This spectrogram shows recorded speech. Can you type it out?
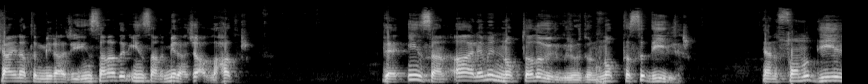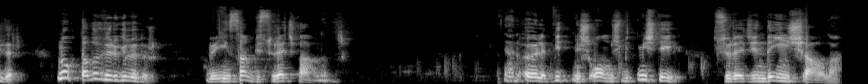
Kainatın miracı insanadır. İnsanın miracı Allah'adır. Ve insan alemin noktalı virgülüdür. Noktası değildir. Yani sonu değildir. Noktalı virgülüdür. Ve insan bir süreç varlığıdır. Yani öyle bitmiş olmuş bitmiş değil. Sürecinde inşa olan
